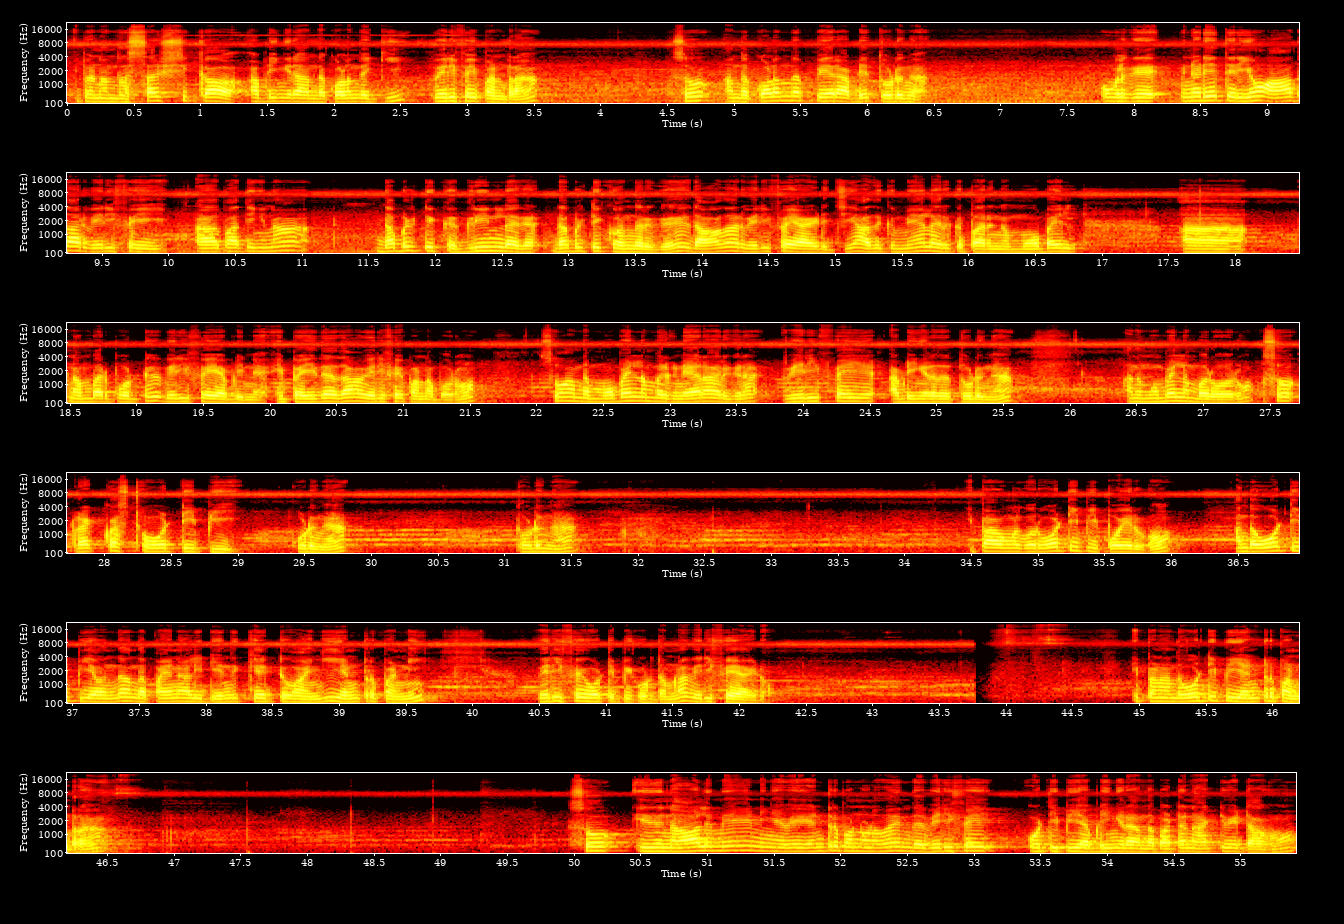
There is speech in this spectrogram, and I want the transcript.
இப்போ நான் அந்த சர்ஷிகா அப்படிங்கிற அந்த குழந்தைக்கு வெரிஃபை பண்ணுறேன் ஸோ அந்த குழந்த பேரை அப்படியே தொடுங்க. உங்களுக்கு முன்னாடியே தெரியும் ஆதார் வெரிஃபை அது பார்த்தீங்கன்னா டபுள் டிக் க்ரீனில் டபுள் டிக் வந்திருக்கு. இது ஆதார் வெரிஃபை ஆகிடுச்சு அதுக்கு மேலே இருக்குது பாருங்கள் மொபைல் நம்பர் போட்டு வெரிஃபை அப்படின்னு. இப்போ இதை தான் வெரிஃபை பண்ண போகிறோம் ஸோ அந்த மொபைல் நம்பருக்கு நேராக இருக்கிற வெரிஃபை அப்படிங்கிறத தொடுங்க. அந்த மொபைல் நம்பர் வரும். ஸோ ரெக்வஸ்ட் ஓடிபி கொடுங்க. தொடுங்க. இப்போ அவங்களுக்கு ஒரு ஓடிபி போயிருக்கும். அந்த ஓடிபியை வந்து அந்த பயனாளிட்டேருந்து கேட்டு வாங்கி என்ட்ரு பண்ணி வெரிஃபை ஓடிபி கொடுத்தோம்னா வெரிஃபை ஆகிடும் இப்போ நான் அந்த ஓடிபி என்ட்ரு பண்ணுறேன் ஸோ இது நாலுமே நீங்கள் என்ட்ரு பண்ணோன்னா தான் இந்த வெரிஃபை ஓடிபி அப்படிங்கிற அந்த பட்டன் ஆக்டிவேட் ஆகும்.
